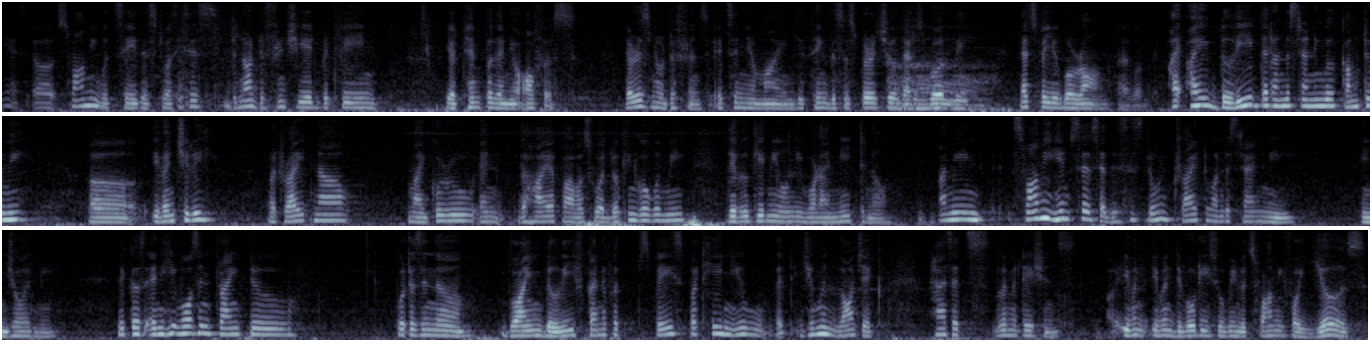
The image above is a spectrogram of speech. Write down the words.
Yes, uh, Swami would say this to us. He says, do not differentiate between your temple and your office. There is no difference. It's in your mind. You think this is spiritual, that is worldly. Ah. That's where you go wrong. I I, I believe that understanding will come to me uh, eventually, but right now, my guru and the higher powers who are looking over me, they will give me only what I need to know. I mean, Swami himself said this is don't try to understand me, enjoy me. Because, and he wasn't trying to put us in a blind belief kind of a space, but he knew that human logic has its limitations. Uh, even, even devotees who've been with Swami for years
